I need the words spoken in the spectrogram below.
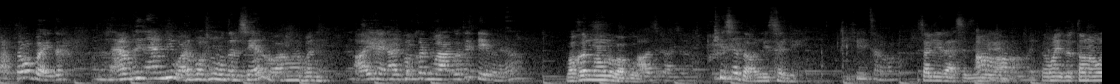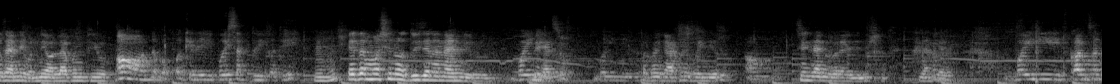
अचम्म भयो त राम्री राम्री भएर बस्नु हुँदो रहेछ यार घरमा पनि। होइन होइन भर्खर म आएको थिएँ त्यही भएर। भर्खर नुहाउनु भएको हजुर हजुर। के छ त हल्लीचल्ली ठिकै छ। चलिरहेछ अँ, जिन्दगी। अँ, तपाईँ त तनाउ जाने भन्ने हल्ला पनि थियो। अँ अन्त के अरे वैशाख दुई गते। उहुँ। यता मसिनो दुईजना नानीहरू बहिनीहरू तपाईँको आफ्नै बहिनीहरू? अँ, चिन्जान गराइदिनुहोस् न बहिनी कञ्चन।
